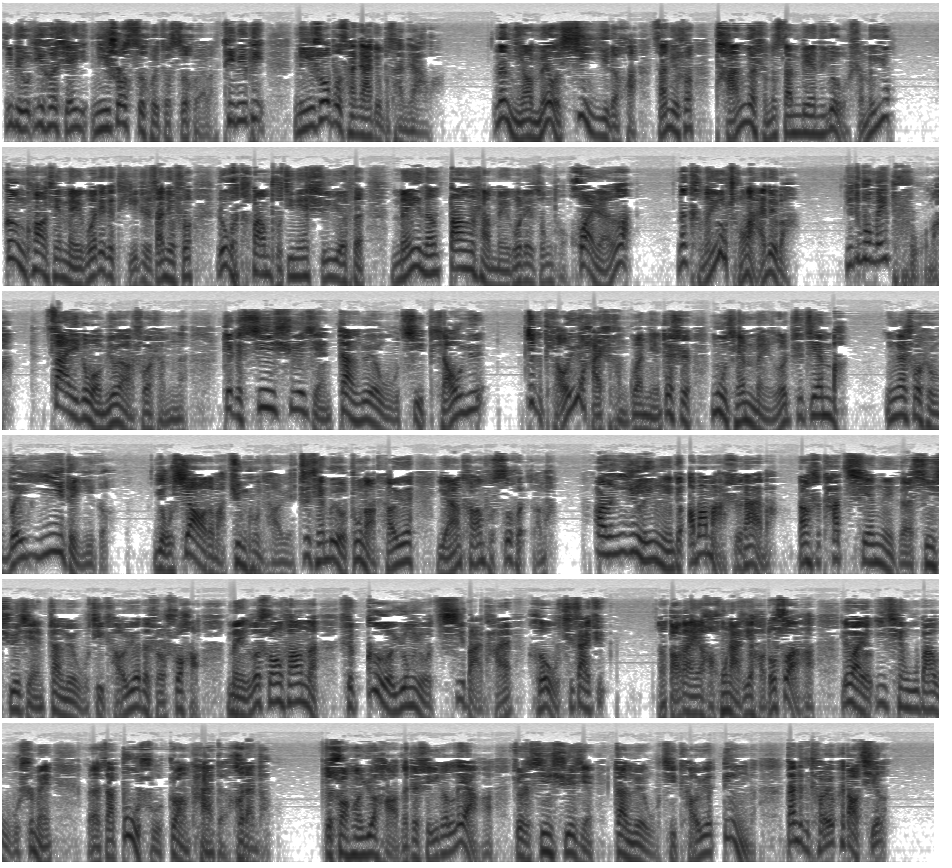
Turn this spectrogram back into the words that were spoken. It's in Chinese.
你比如伊核协议，你说撕毁就撕毁了；TPP，你说不参加就不参加了。那你要没有信义的话，咱就说谈个什么三边的又有什么用？更况且，美国这个体制，咱就说，如果特朗普今年十一月份没能当上美国这总统，换人了，那可能又重来，对吧？你这不没谱吗？再一个，我们又要说什么呢？这个新削减战略武器条约，这个条约还是很关键，这是目前美俄之间吧，应该说是唯一的一个有效的吧军控条约。之前不有中导条约，也让特朗普撕毁了吗？二零一零年就奥巴马时代吧。当时他签那个新削减战略武器条约的时候，说好美俄双方呢是各拥有七百台核武器载具，啊，导弹也好，轰炸机也好都算哈。另外有一千五百五十枚呃在部署状态的核弹头，这双方约好的，这是一个量啊，就是新削减战略武器条约定的。但这个条约快到期了，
